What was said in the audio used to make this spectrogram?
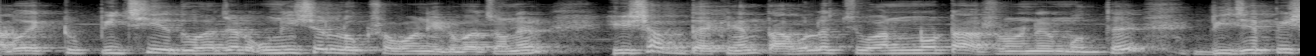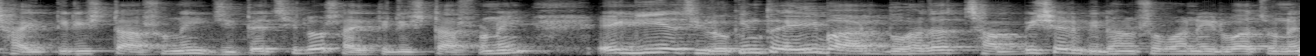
আরও একটু পিছিয়ে দু হাজার উনিশের লোকসভা নির্বাচনের হিসাব দেখেন, তাহলে চুয়ান্নটা আসনের মধ্যে বিজেপি সাঁত্রিশটা আসনেই জিতেছিল সাঁত্রিশটা আসনেই এগিয়েছিল। কিন্তু এইবার দু হাজার ছাব্বিশের বিধানসভা নির্বাচনে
